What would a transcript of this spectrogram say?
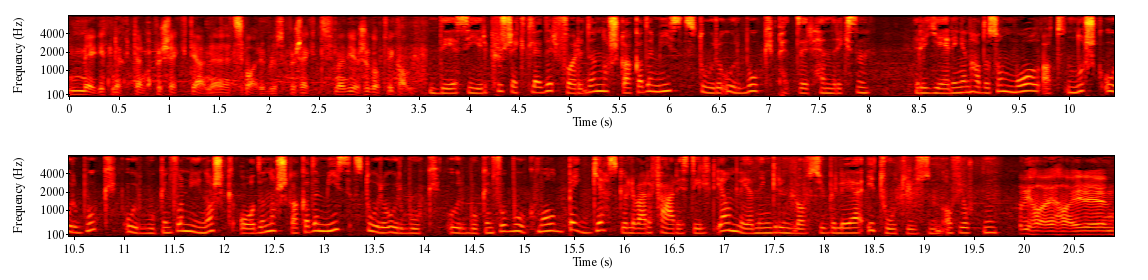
meget nøkternt prosjekt, gjerne et svareblussprosjekt. Men vi gjør så godt vi kan. Det sier prosjektleder for Den norske akademis store ordbok, Petter Henriksen. Regjeringen hadde som mål at Norsk ordbok, Ordboken for nynorsk og Det norske akademis store ordbok, Ordboken for bokmål, begge skulle være ferdigstilt i anledning grunnlovsjubileet i 2014. Vi har, har, eh,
